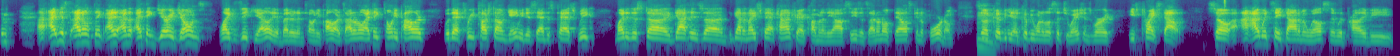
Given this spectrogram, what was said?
I, I just I don't think I, I I think Jerry Jones likes Ezekiel Elliott better than Tony Pollard. So I don't know. I think Tony Pollard with that three touchdown game he just had this past week might have just uh, got his uh, got a nice fat contract coming in the off season. So I don't know if Dallas can afford him. So mm. it hmm. could be it could be one of those situations where he's priced out. So I, I, would say Donovan Wilson would probably be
